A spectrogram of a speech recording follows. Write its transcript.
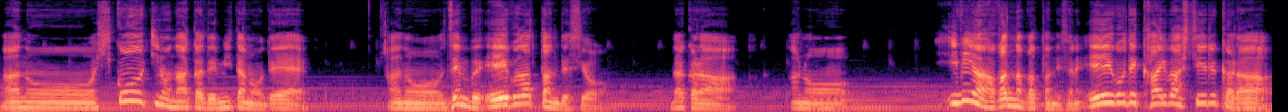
あのー、飛行機の中で見たので、あのー、全部英語だったんですよだから、あのー意味は分かんなかったんですよね。英語で会話しているから、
